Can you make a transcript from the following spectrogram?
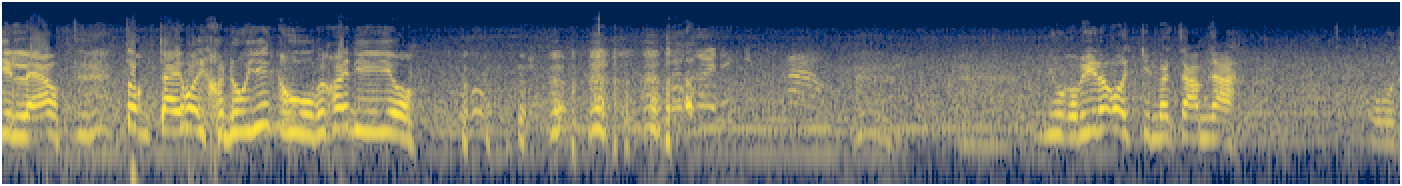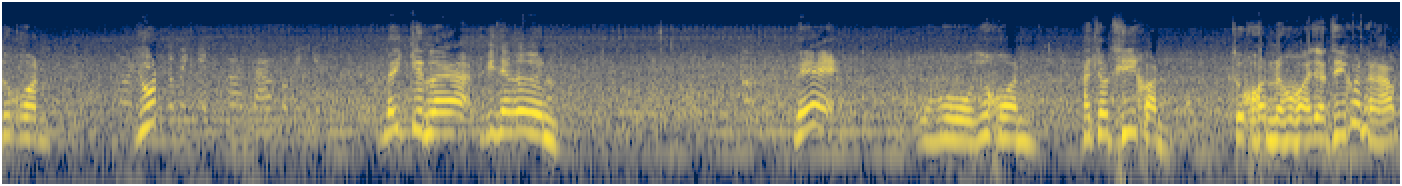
กินแล้ว ตกใจว่าคนดูยิ่งหูไม่ค่อยดีอยู่ เคยได้กินข้าวอยู่กับพี่แล้วอดกินประจำจ้ะโอ้ทุกคนยุทธก็ไม่กินข้าวเช้าก็ไม่กินไม่กินเลยอะกินอย่างอื่นนี่โอ้โหทุกคนให้เจ้าที่ก่อน ทุกคนดูมาเจ้าที่ก่อนนะครับ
